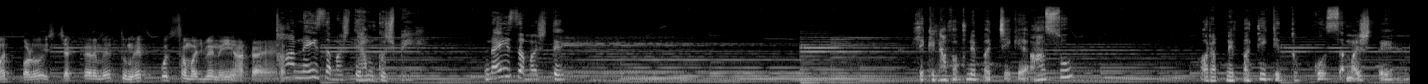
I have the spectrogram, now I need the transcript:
मत पड़ो इस चक्कर में तुम्हें कुछ समझ में नहीं आता है। हाँ नहीं समझते हम कुछ भी। नहीं समझते। लेकिन हम अपने बच्चे के आँसू और अपने पति के दुख को समझते हैं।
